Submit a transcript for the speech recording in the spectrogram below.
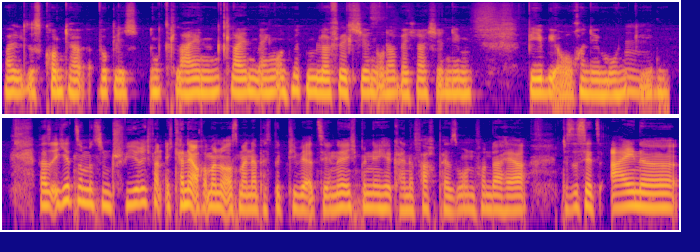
weil das kommt ja wirklich in kleinen, kleinen Mengen und mit einem Löffelchen oder Becherchen dem Baby auch in den Mund mhm. geben. Was ich jetzt so ein bisschen schwierig fand, ich kann ja auch immer nur aus meiner Perspektive erzählen, ne? ich bin ja hier keine Fachperson, von daher, das ist jetzt eine,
